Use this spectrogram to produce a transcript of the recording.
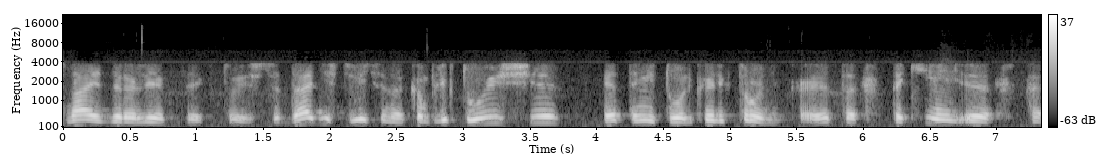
Schneider Electric. То есть, да, действительно, комплектующие это не только электроника, это такие э,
